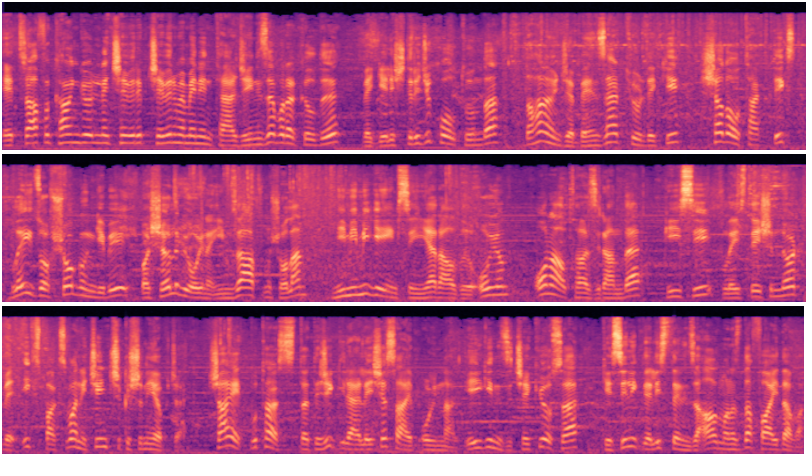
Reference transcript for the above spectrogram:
etrafı kan gölüne çevirip çevirmemenin tercihinize bırakıldığı ve geliştirici koltuğunda daha önce benzer türdeki Shadow Tactics, Blades of Shogun gibi başarılı bir oyuna imza atmış olan Mimimi Games'in yer aldığı oyun 16 Haziran'da PC, PlayStation 4 ve Xbox One için çıkışını yapacak. Şayet bu tarz stratejik ilerleyişe sahip oyunlar ilginizi çekiyorsa kesinlikle listenize almanızda fayda var.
